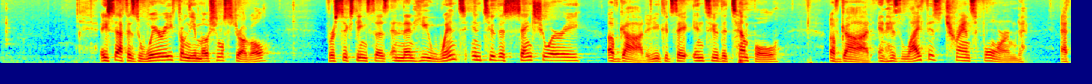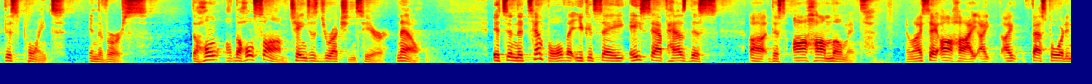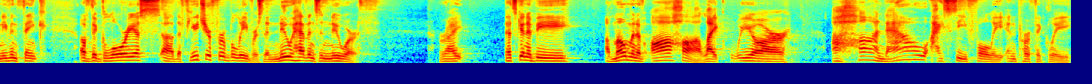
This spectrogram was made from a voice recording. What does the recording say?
Asaph is weary from the emotional struggle. Verse 16 says, And then he went into the sanctuary of God, or you could say into the temple of God. And his life is transformed at this point in the verse. The whole, the whole psalm changes directions here. Now, it's in the temple that you could say Asaph has this, uh, this aha moment. And when I say aha, I, I fast forward and even think of the glorious, uh, the future for believers, the new heavens and new earth, right? That's going to be a moment of aha, like we are, aha, now I see fully and perfectly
